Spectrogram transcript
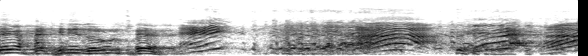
બે હાથીની જરૂર છે. હે. હા.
